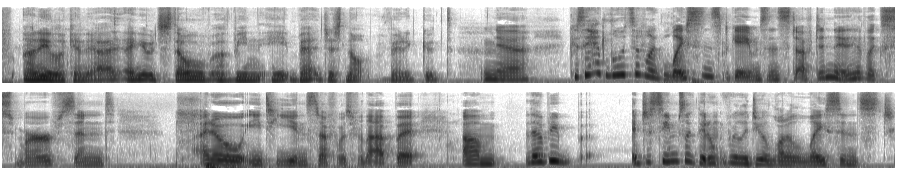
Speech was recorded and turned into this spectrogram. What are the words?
I need to look in. I I think it would still have been eight bit, just not very good. Yeah, because they had loads of like licensed games and stuff, didn't they? They had like Smurfs and I know ET and stuff was for that, but um, that would be. It just seems like they don't really do a lot of licensed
